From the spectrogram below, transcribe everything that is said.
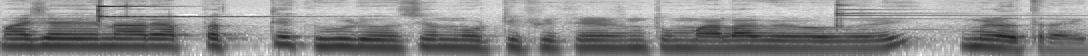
माझ्या येणाऱ्या प्रत्येक व्हिडिओचे नोटिफिकेशन तुम्हाला वेळोवेळी मिळत राहील.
